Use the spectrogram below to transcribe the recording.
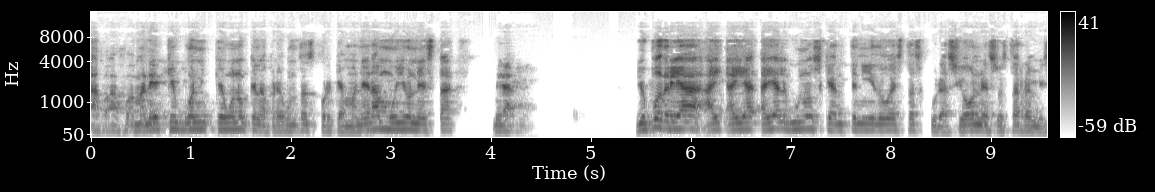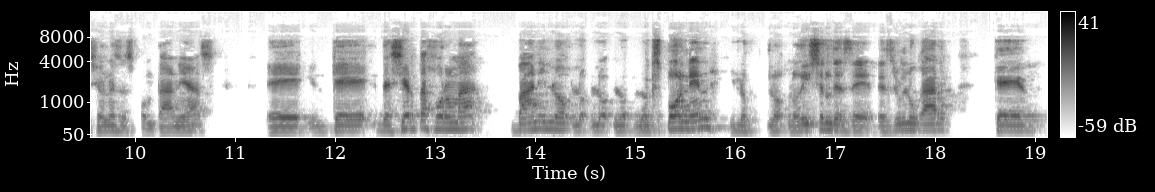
a, manera, qué, bueno, qué bueno que la preguntas, porque a manera muy honesta, mira, yo podría, hay, hay, hay algunos que han tenido estas curaciones o estas remisiones espontáneas, eh, que de cierta forma van y lo, lo, lo, lo exponen y lo, dicen desde, desde un lugar que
